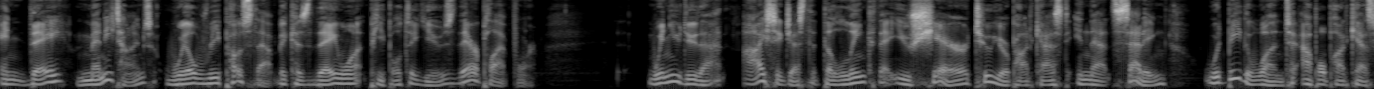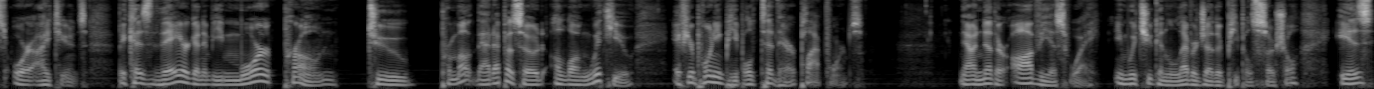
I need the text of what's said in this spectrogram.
And they, many times, will repost that because they want people to use their platform. When you do that, I suggest that the link that you share to your podcast in that setting would be the one to Apple Podcasts or iTunes because they are going to be more prone to promote that episode along with you if you're pointing people to their platforms. Now, another obvious way in which you can leverage other people's social is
